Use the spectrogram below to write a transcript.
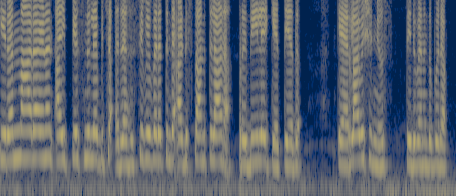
Kiran Narayanan I P എസിന് ലഭിച്ച രഹസ്യ വിവരത്തിന്റെ അടിസ്ഥാനത്തിലാണ് പ്രതിയിലേക്ക് എത്തിയത്. Kerala vision news Thiruvananthapuram.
